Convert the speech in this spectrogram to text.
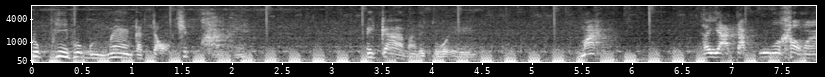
ลูกพี่พวกมึงแม่งกระจอกชิบหาย ไม่กล้ามาด้วยตัวเอง มา ถ้าอยากจับกูก็เข้ามา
